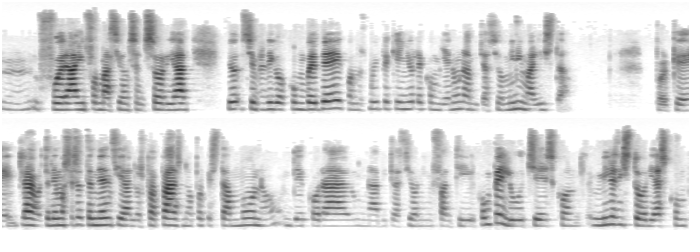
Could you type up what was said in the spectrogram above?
mm, fuera información sensorial, yo siempre digo que un bebé cuando es muy pequeño le conviene una habitación minimalista porque, claro, tenemos esa tendencia los papás, ¿no? Porque está mono decorar una habitación infantil con peluches, con miles de historias, con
